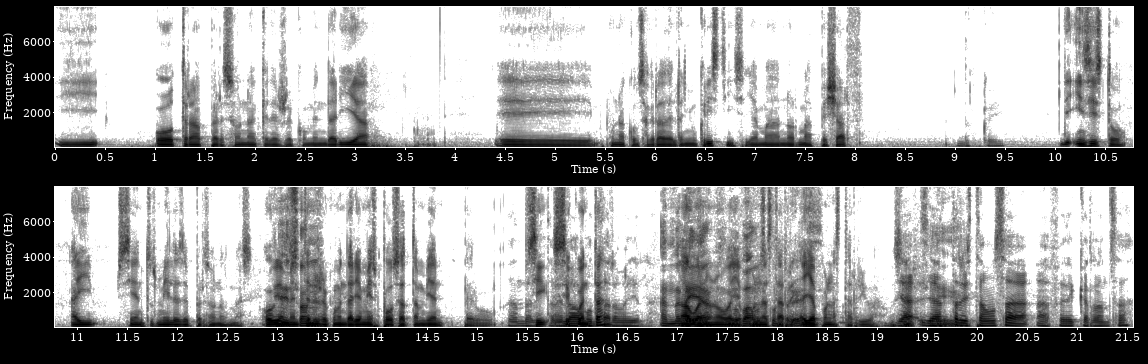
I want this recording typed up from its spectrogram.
Y otra persona que les recomendaría, eh, una consagrada del Reino Christi, se llama Norma Pechard. Okay. Insisto, hay cientos, miles de personas más. Obviamente les recomendaría a mi esposa también, pero si ¿se cuenta? ah, bueno, no, vaya, ponla hasta, arriba, hasta arriba. ya, ya entrevistamos a, a Fede Carranza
